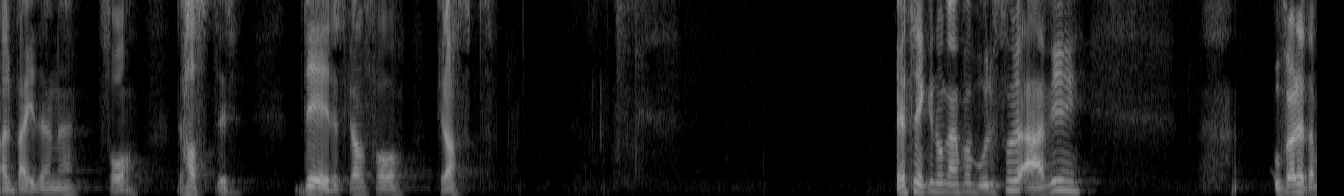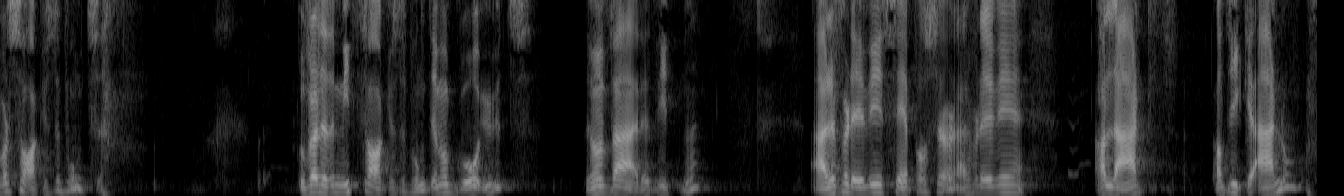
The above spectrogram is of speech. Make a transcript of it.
Arbeiderne få. Det haster. Dere skal få kraft. Jeg tenker noen ganger på hvorfor er vi Hvorfor er dette vårt svakeste punkt? Hvorfor er dette mitt svakeste punkt? Det må gå ut. Det må være et vitne. Er det fordi vi ser på oss sjøl? Er det fordi vi har lært at vi ikke er noe?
